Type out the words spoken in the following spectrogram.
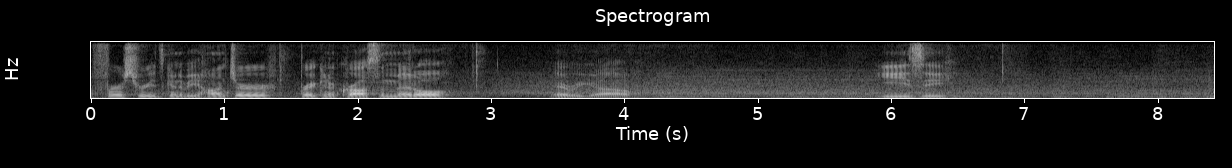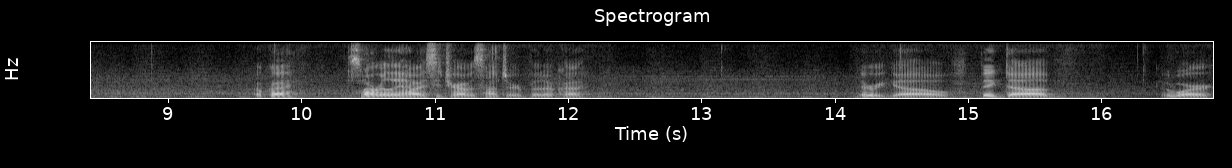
first read's going to be Hunter, breaking across the middle. There we go. Easy. Okay. It's not really how I see Travis Hunter, but okay. There we go. Big dub. Good work.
